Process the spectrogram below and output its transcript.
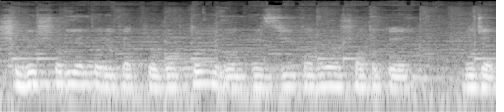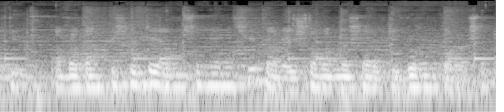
সুরেশ্বরিয়া তরিকার প্রবর্তক এবং হিজরি পনেরো শতকের মুজাদ্দিদ। আমরা তাকে শুনতে আমন্ত্রণ জানাচ্ছি তার এই সমান্য সারটি গ্রহণ করার জন্য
